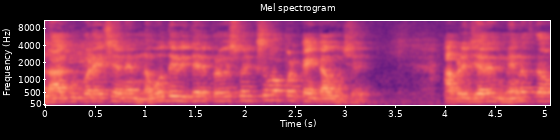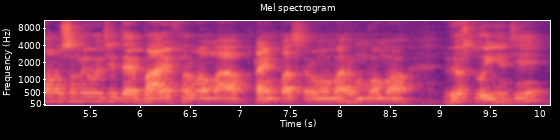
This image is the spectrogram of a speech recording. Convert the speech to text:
લાગુ પડે છે અને નવોદય વિદ્યાલય પ્રવેશ પરીક્ષામાં પણ કંઈક આવું છે. આપણે જ્યારે મહેનત કરવાનો સમય હોય છે, ત્યારે બારે ફરવામાં, ટાઈમ પાસ કરવામાં, રમવામાં વ્યસ્ત હોઈએ છીએ.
